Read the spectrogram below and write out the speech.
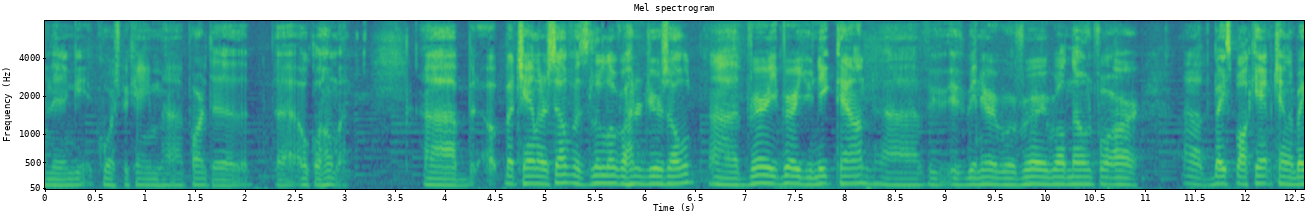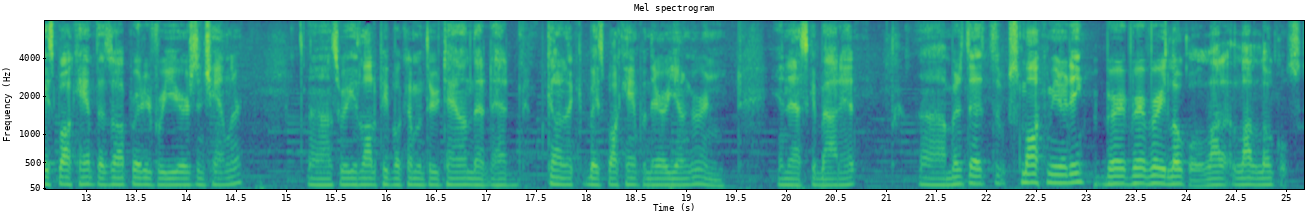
and then of course became uh, part of the, the Oklahoma uh, but, but Chandler itself is a little over 100 years old. Uh, very, very unique town. Uh, if, you- if you've been here, we're very well known for our uh, baseball camp, Chandler Baseball Camp, that's operated for years in Chandler. Uh, so we get a lot of people coming through town that had gone to the baseball camp when they were younger and, and ask about it. Uh, but it's a, it's a small community, very, very, very local. A lot, a lot of locals.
